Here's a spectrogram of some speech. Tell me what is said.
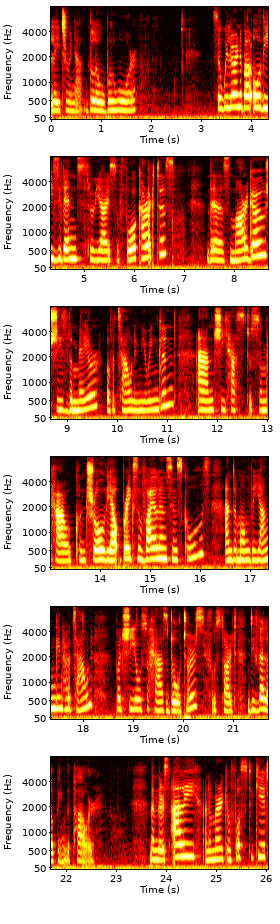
later in a global war. So we learn about all these events through the eyes of four characters. There's Margot, she's the mayor of a town in New England, and she has to somehow control the outbreaks of violence in schools and among the young in her town but she also has daughters who start developing the power. Then there's Ali, an American foster kid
